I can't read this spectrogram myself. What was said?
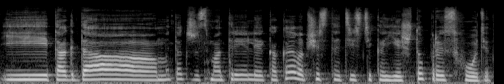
И тогда мы также смотрели, какая вообще статистика есть, что происходит.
